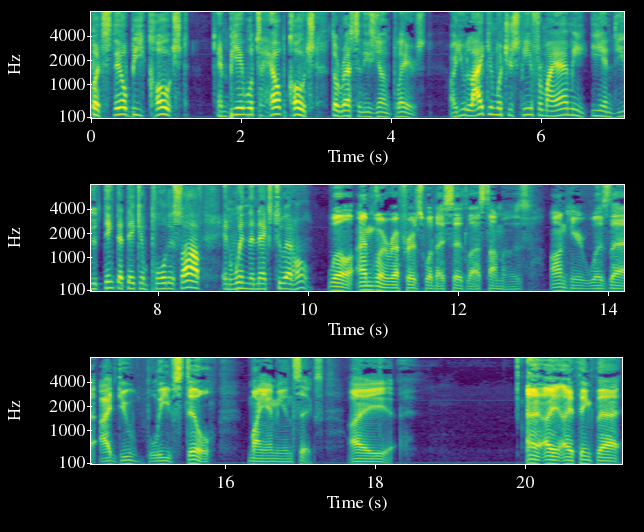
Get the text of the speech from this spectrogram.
but still be coached and be able to help coach the rest of these young players. Are you liking what you're seeing from Miami, Ian? Do you think that they can pull this off and win the next two at home? Well, I'm going to reference what I said last time I was on here was that I do believe still Miami in six. I I I, I think that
